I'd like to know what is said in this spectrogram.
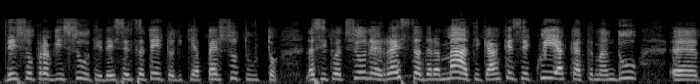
dei sopravvissuti, dei senza tetto, di chi ha perso tutto, la situazione resta drammatica, anche se qui a Kathmandu eh,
